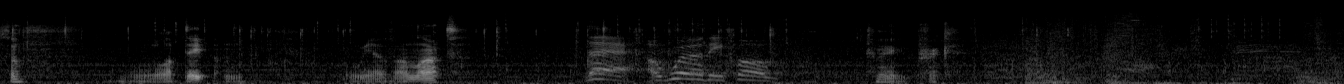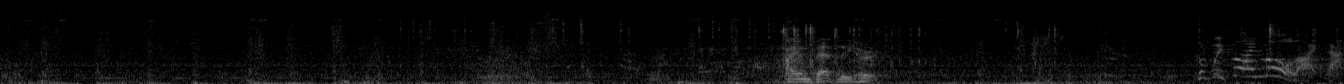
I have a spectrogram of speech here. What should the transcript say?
So a little update we have unlocked. There, a worthy foe. Come here, you prick. I am badly hurt. Could we find more like that?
